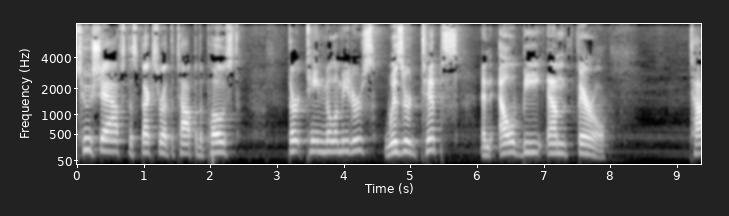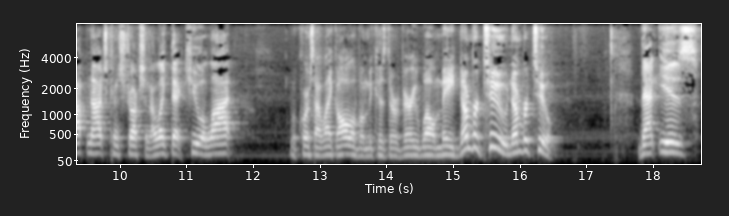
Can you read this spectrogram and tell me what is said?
Two shafts, the specs are at the top of the post. 13 millimeters, wizard tips, and LBM ferrule. Top-notch construction. I like that cue a lot. Of course, I like all of them because they're very well made. Number two, number two. That is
